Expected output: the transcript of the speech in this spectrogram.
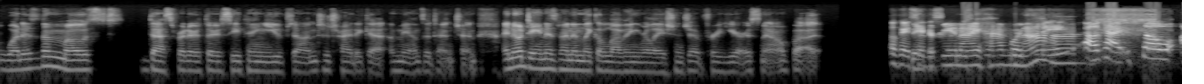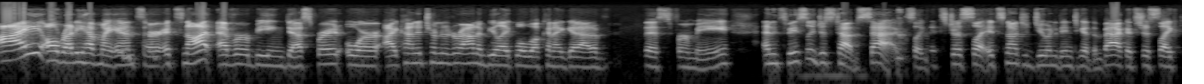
what is the most desperate or thirsty thing you've done to try to get a man's attention? I know Dana's been in like a loving relationship for years now, but okay so Barry this and I have not. okay so i already have my answer. It's not ever being desperate or i kind of turn it around and be like well what can i get out of this for me? And it's basically just to have sex. Like it's just like it's not to do anything to get them back. It's just like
